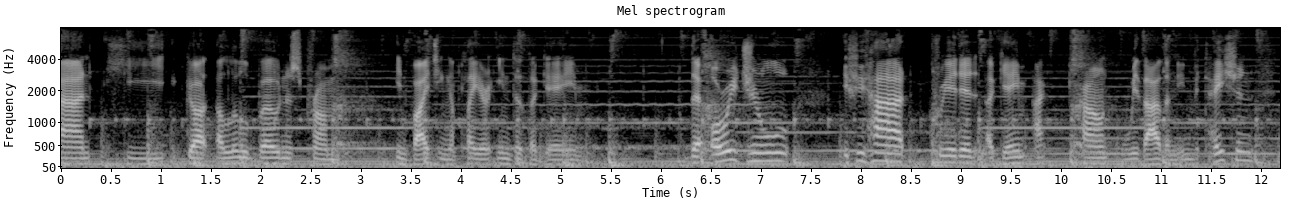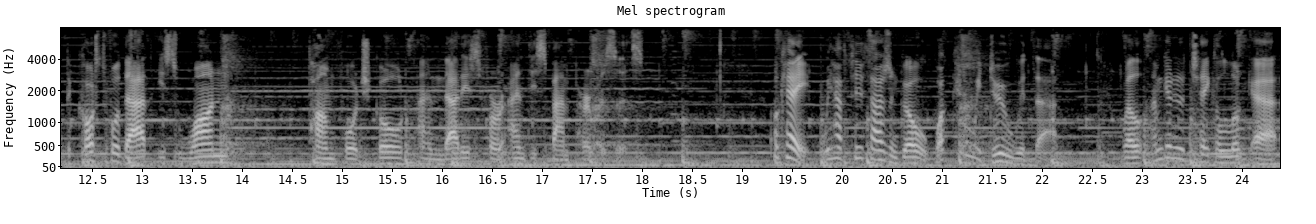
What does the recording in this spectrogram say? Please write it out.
and he got a little bonus from inviting a player into the game. The original, if you had created a game account without an invitation, the cost for that is one Townforge gold, and that is for anti-spam purposes. Okay, we have 2000 gold. What can we do with that? Well, I'm going to take a look at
